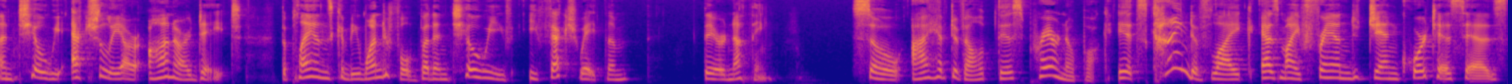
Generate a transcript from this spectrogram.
until we actually are on our date. The plans can be wonderful, but until we effectuate them, they're nothing. So I have developed this prayer notebook. It's kind of like, as my friend Jen Cortez says,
